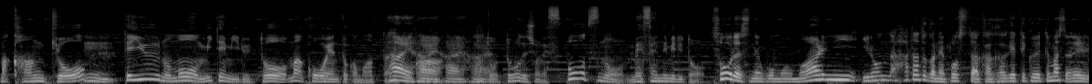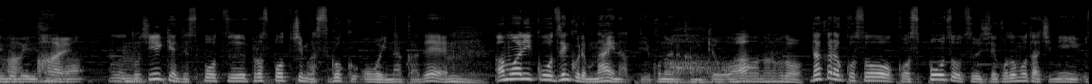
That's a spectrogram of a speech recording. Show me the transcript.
まあ、環境、うん。っていうのも見てみると、まあ、公園とかもあったりとか、はいはいはいはい。あとどうでしょうねスポーツの目線で見ると。そうですね。こうもう周りにいろんな旗とかねポスター掲げてくれてますよねリブベリーさんは、うん。栃木県ってスポーツプロスポーツチームがすごく多い中で、うん。あんまりこう全国でもないなっていうこのような環境は。なるほど。だからこそこうスポーツを通じて子どもたちに宇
